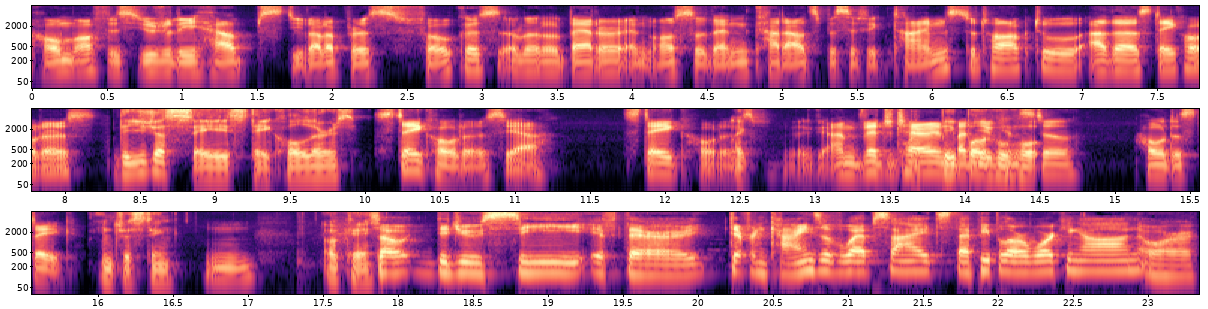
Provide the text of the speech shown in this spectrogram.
home office usually helps developers focus a little better and also then cut out specific times to talk to other stakeholders. Did you just say stakeholders? Stakeholders, yeah. Stakeholders. Like, I'm vegetarian, like but you can still hold a steak. Interesting. Mm. Okay. So, did you see if there are different kinds of websites that people are working on, or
